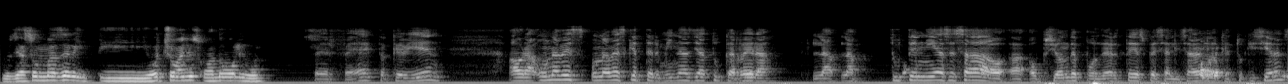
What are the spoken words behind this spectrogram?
pues ya son más de 28 años jugando voleibol. Perfecto, qué bien. Ahora, una vez, una vez que terminas ya tu carrera, la, la, ¿tú tenías esa a, opción de poderte especializar en lo que tú quisieras?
